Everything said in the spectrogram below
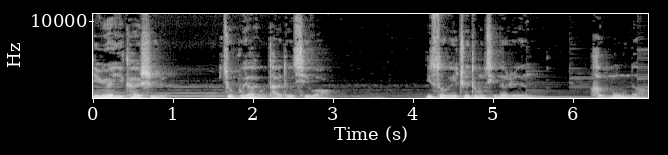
宁愿一开始就不要有太多期望。你所为之动情的人，很木讷，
